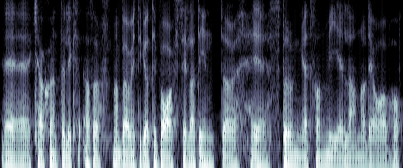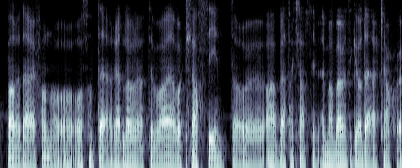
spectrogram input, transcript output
eh, kanske inte liksom, alltså, man behöver inte gå tillbaka till att Inter är sprunget från Milan och det är avhoppare därifrån och, och sånt där. Eller att det var överklass i Inter och arbetarklass i Man behöver inte gå där kanske.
